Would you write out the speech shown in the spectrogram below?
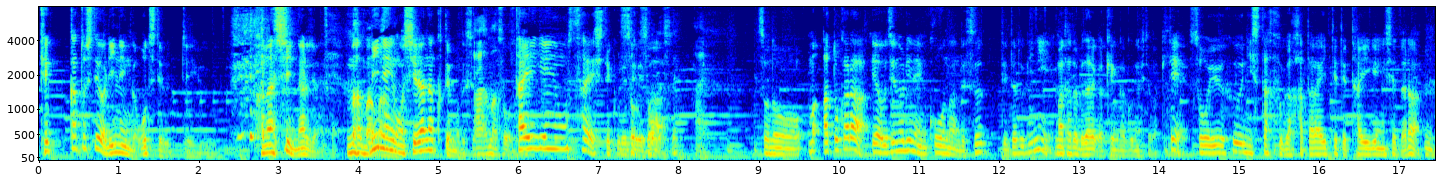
結果としては理念が落ちてるっていう話になるじゃないですか。まあまあまあ理念を知らなくてもですよ。体現をさえしてくれてればそうですね。はいその、まあ後から「いやうちの理念こうなんです」って言った時に、まあ、例えば誰か見学の人が来てそういうふうにスタッフが働いてて体現してたら、うん。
